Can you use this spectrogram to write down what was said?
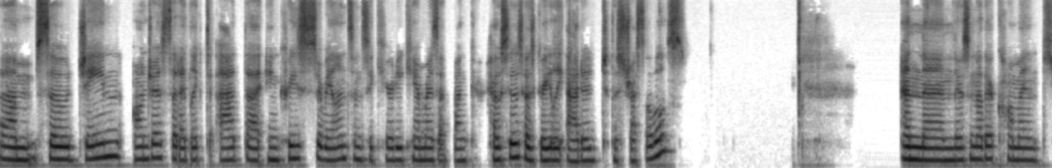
Um, so Jane Andres said, I'd like to add that increased surveillance and security cameras at bunk houses has greatly added to the stress levels. And then there's another comment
